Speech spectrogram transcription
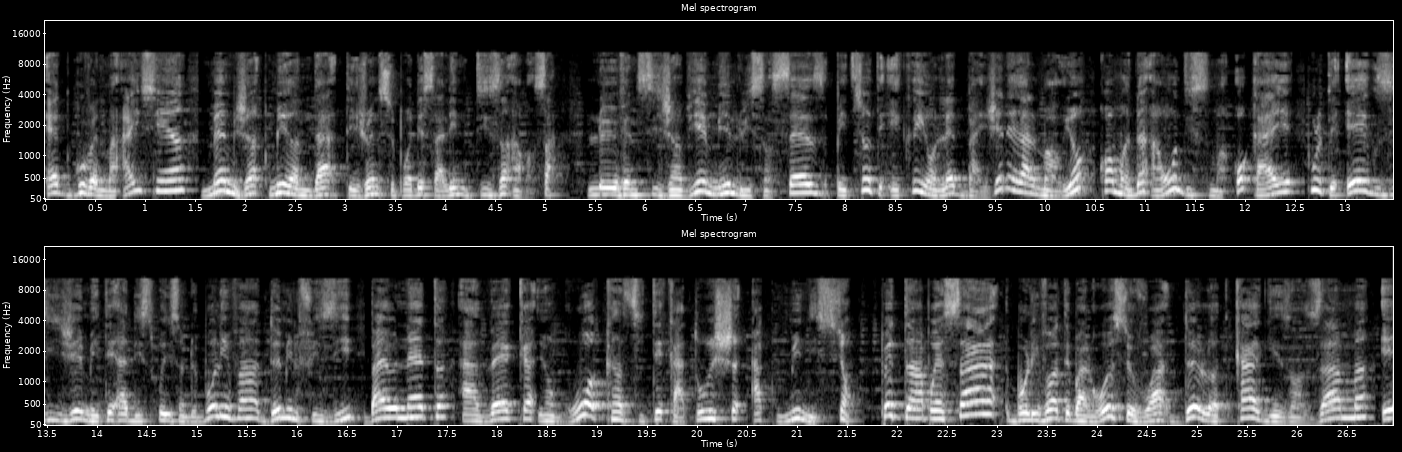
ed gouvernement Haïtien, mem Jean Miranda te jwen se pwede sa lin 10 an avan sa. Le 26 janvye 1816, Petion te ekri yon let bay General Marion, komandan arrondissement Okaye, pou te exige mette a disposisyon de Bolivar 2000 fizi, bayonet, avek yon gro kansite katouche ak munisyon. Pe tan apre sa, Bolivar te bal resevoa de lot kargezon zam e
